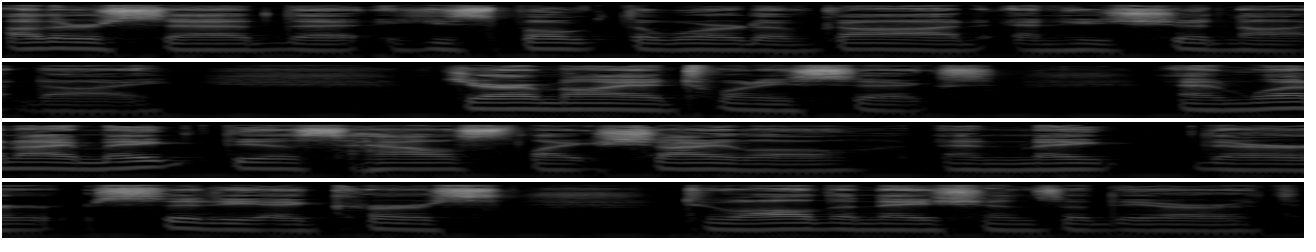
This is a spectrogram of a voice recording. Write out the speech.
Others said that he spoke the word of God and he should not die. Jeremiah 26 And when I make this house like Shiloh and make their city a curse to all the nations of the earth,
